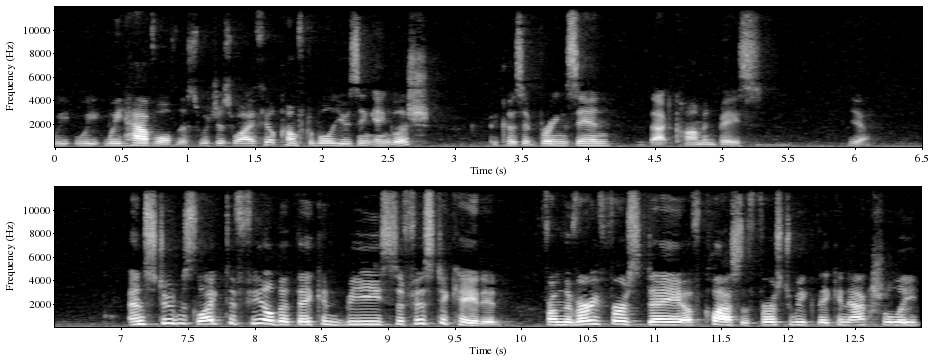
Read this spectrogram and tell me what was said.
We, we, we have all this, which is why I feel comfortable using English because it brings in that common base. Yeah. And students like to feel that they can be sophisticated from the very first day of class, the first week, they can actually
